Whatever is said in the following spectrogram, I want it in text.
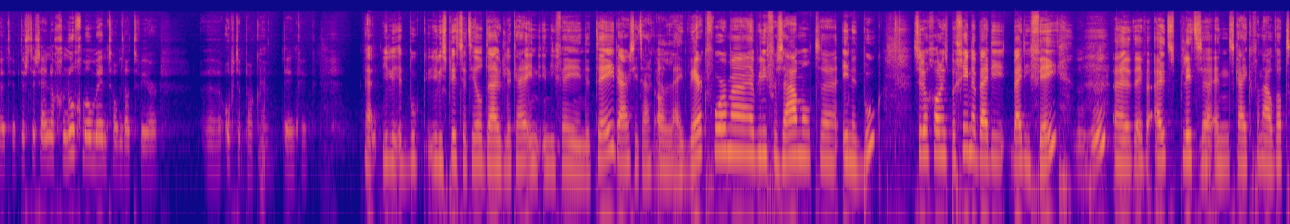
uit hebt. Dus er zijn nog genoeg momenten om dat weer eh, op te pakken, denk ik. Ja, jullie, het boek, jullie splitsen het heel duidelijk hè, in, in die V en de T. Daar zitten eigenlijk Ja. allerlei werkvormen, hebben jullie verzameld eh, in het boek. Zullen we gewoon eens beginnen bij die, bij die V? Mhm. Eh, het even uitsplitsen Ja. en eens kijken van nou, wat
